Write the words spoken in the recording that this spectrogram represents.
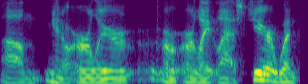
um, you know, earlier or, or, late last year when,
